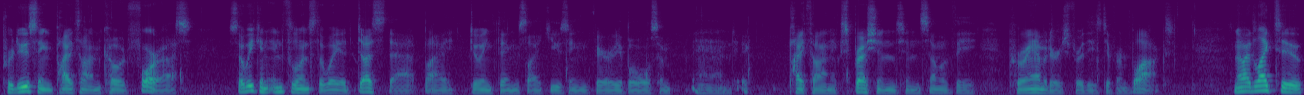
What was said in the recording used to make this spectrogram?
producing Python code for us, so we can influence the way it does that by doing things like using variables and, and Python expressions in some of the parameters for these different blocks. Now I'd like to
